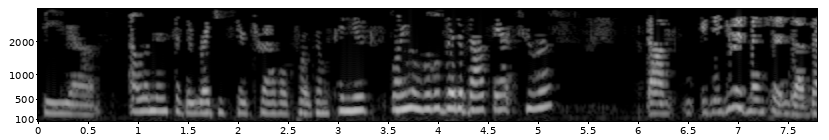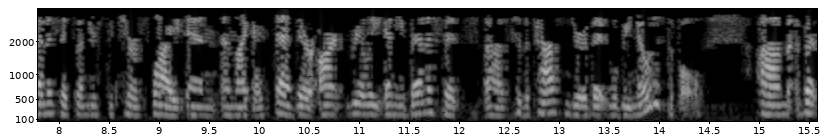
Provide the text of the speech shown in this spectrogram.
the uh, elements of the registered travel program. Can you explain a little bit about that to us? Um, you had mentioned uh, benefits under secure flight, and, and like I said, there aren't really any benefits uh, to the passenger that will be noticeable. Um, but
